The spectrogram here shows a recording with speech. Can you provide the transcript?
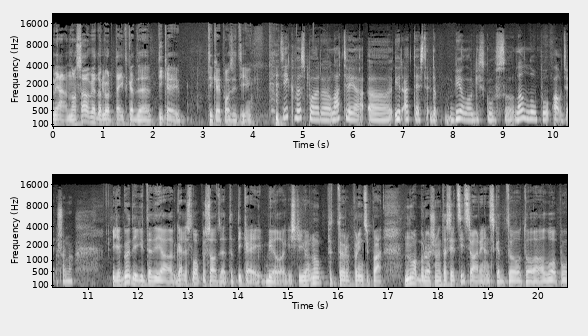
jā, no sava viedokļa var teikt, ka uh, tikai, tikai pozitīvi. Cik vispār uh, Latvijā uh, ir attīstīta bioloģiskus uh, lelūpu audzēšana? Ja godīgi, tad jā, gaļas lopus audzēt tikai bioloģiski. Jo, nu, tur, principā, noburošana tas ir cits variants, kad to, to lopu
